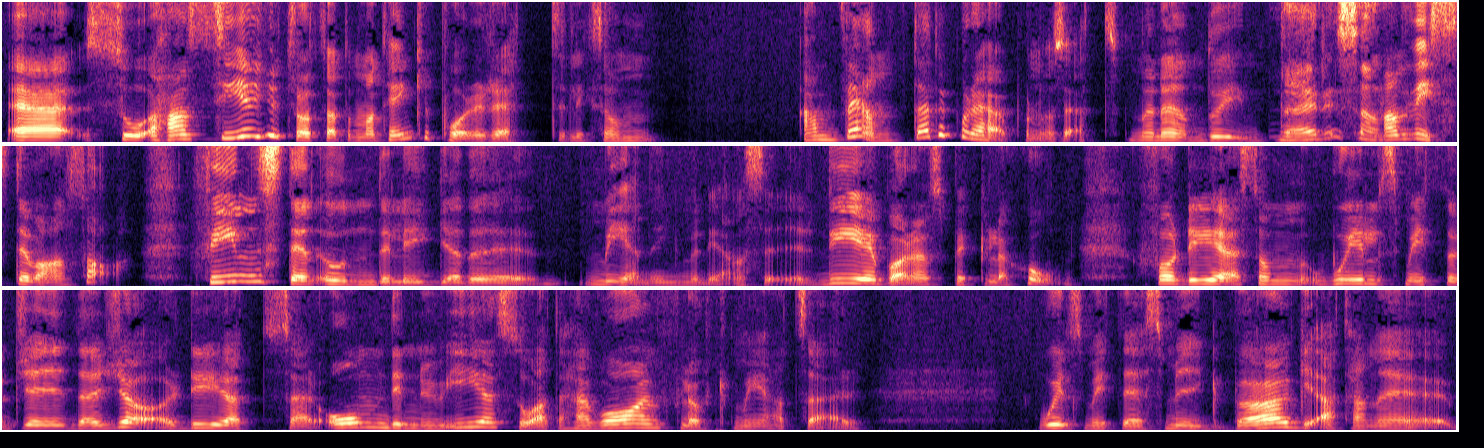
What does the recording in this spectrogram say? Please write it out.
Eh, så han ser ju trots att om man tänker på det rätt liksom han väntade på det här på något sätt, men ändå inte. Nej, det är sant. Han visste vad han sa. Finns det en underliggande mening med det han säger? Det är bara en spekulation. För det som Will Smith och Jada gör, det är att så här, om det nu är så att det här var en flört med att så här, Will Smith är smygbög, att han är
